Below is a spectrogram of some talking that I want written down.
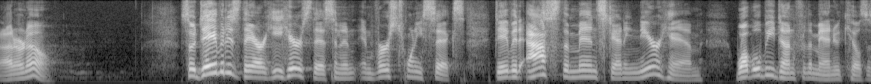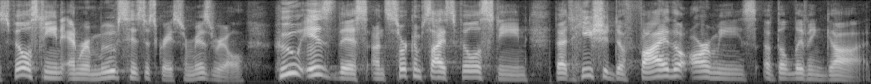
I, don't know. So, David is there. He hears this. And in, in verse 26, David asks the men standing near him, What will be done for the man who kills this Philistine and removes his disgrace from Israel? Who is this uncircumcised Philistine that he should defy the armies of the living God?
